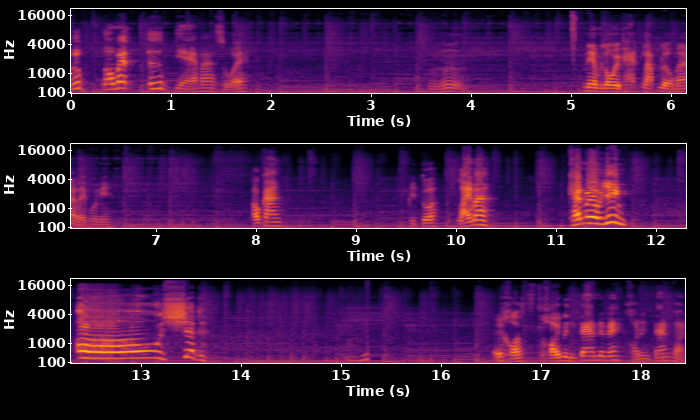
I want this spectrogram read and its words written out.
อึ๊บนอร์แมนอึ๊บแย่มากสวย อืมเนี่ยมันโรยแพ็ครับเร็วมากเลยพวกนี้ เขากลาง ปิดตัว ไหลมา แคนเวลยิง โอ้ชิตเอ้ยขอขอหนึ่งแต้มได้ไหม ขอหนึ่งแต้มก่อน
